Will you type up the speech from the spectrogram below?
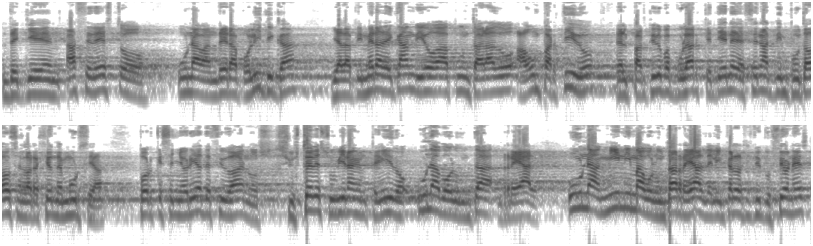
de quien hace de esto una bandera política y a la primera de cambio ha apuntalado a un partido, el Partido Popular, que tiene decenas de imputados en la región de Murcia. Porque, señorías de Ciudadanos, si ustedes hubieran tenido una voluntad real, una mínima voluntad real de limpiar las instituciones,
